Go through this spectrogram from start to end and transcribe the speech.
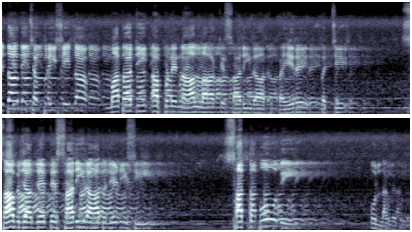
ਜਿੱਦਾਂ ਦੀ ਛੱਪਰੀ ਸੀ ਤਾਂ ਮਾਤਾ ਜੀ ਆਪਣੇ ਨਾਲ ਲਾ ਕੇ ਸਾਰੀ ਰਾਤ ਪਏ ਰਹੇ ਬੱਚੇ। ਸਾਹਿਬਜ਼ਾਦੇ ਤੇ ਸਾਰੀ ਰਾਤ ਜਿਹੜੀ ਸੀ ਸਤਪੋਹ ਦੀ ਉਹ ਲੰਘ ਗਈ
